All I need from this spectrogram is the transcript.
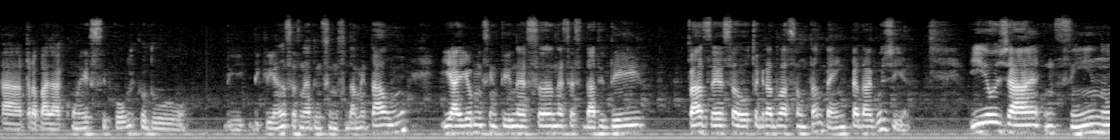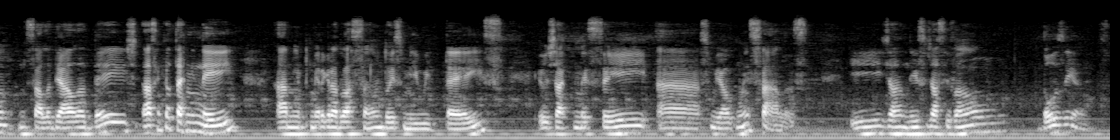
a trabalhar com esse público do, de, de crianças né, do ensino fundamental 1 e aí eu me senti nessa necessidade de fazer essa outra graduação também em pedagogia. E eu já ensino em sala de aula desde assim que eu terminei a minha primeira graduação em 2010, eu já comecei a assumir algumas salas. E já nisso já se vão 12 anos.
